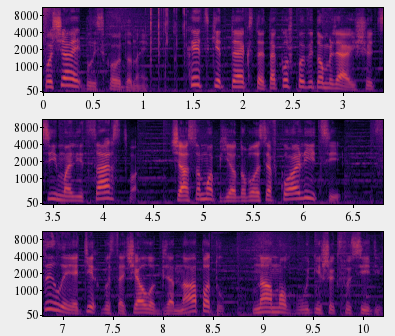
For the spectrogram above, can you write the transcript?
хоча й близькою до неї. Хетські тексти також повідомляють, що ці малі царства часом об'єднувалися в коаліції, сили яких вистачало для нападу на могутніших сусідів.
